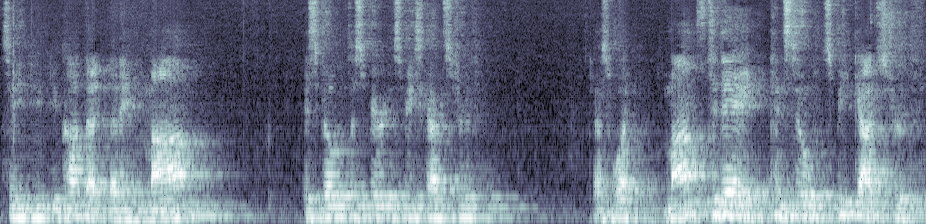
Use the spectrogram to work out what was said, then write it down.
See, you, you caught that, that a mom is filled with the Spirit and speaks God's truth? Guess what? Moms today can still speak God's truth.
